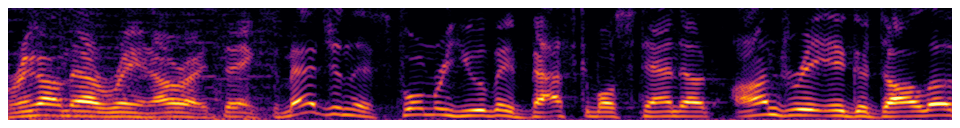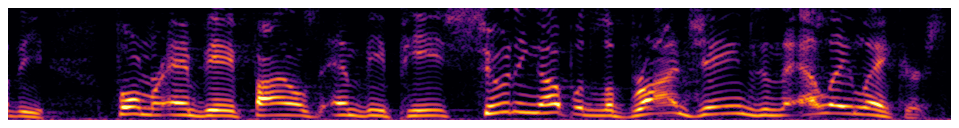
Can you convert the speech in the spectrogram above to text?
Bring on that rain. All right, thanks. Imagine this. Former U of A basketball standout Andre Iguodala, the former NBA Finals MVP, suiting up with LeBron James and the LA Lakers.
